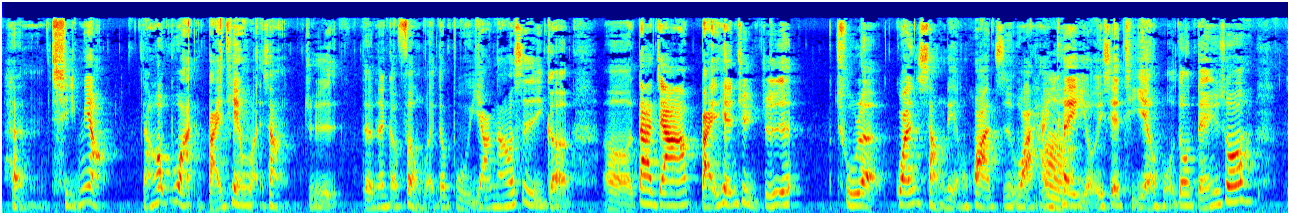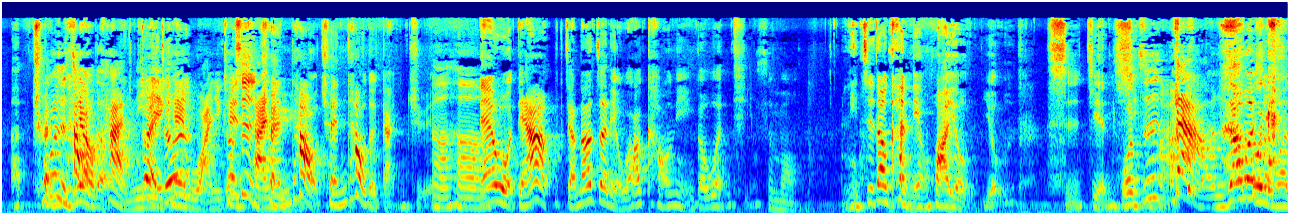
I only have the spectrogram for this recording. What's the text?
很奇妙，然后不管白天晚上就是。的那个氛围都不一样，然后是一个呃，大家白天去就是除了观赏莲花之外，还可以有一些体验活动，嗯、等于说全套的看，你也可以玩，对就是、就是全套全套的感觉。嗯哼，哎，我等一下讲到这里，我要考你一个问题，什么？你知道看莲花有有？时间，我知道，你知道为什么我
